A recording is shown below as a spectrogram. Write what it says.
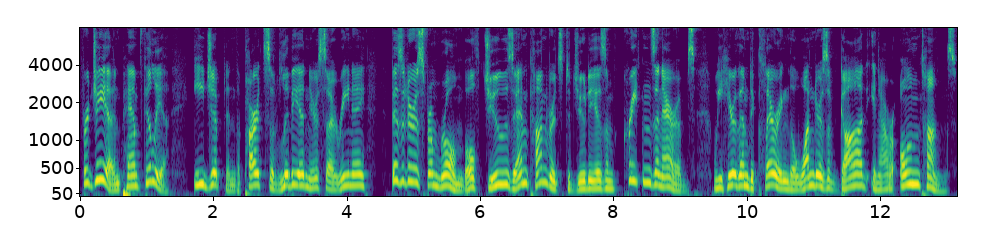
Phrygia and Pamphylia, Egypt, and the parts of Libya near Cyrene, visitors from Rome, both Jews and converts to Judaism, Cretans and Arabs, we hear them declaring the wonders of God in our own tongues.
